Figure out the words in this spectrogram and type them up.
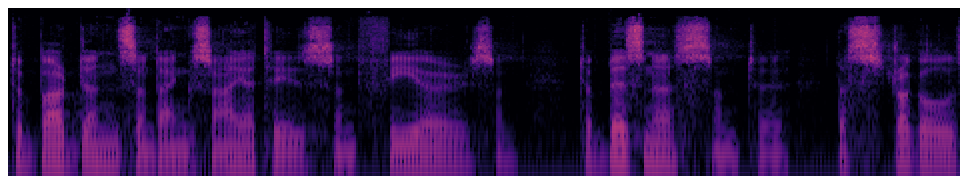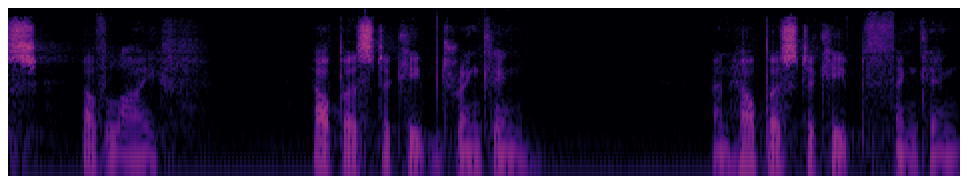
to burdens and anxieties and fears and to business and to the struggles of life. Help us to keep drinking and help us to keep thinking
